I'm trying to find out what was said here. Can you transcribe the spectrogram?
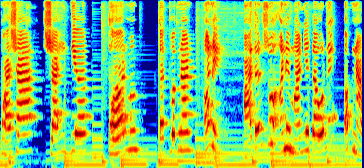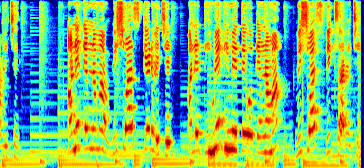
ભાષા, સાહિત્ય, ધર્મ, તત્વજ્ઞાન અને આદર્શો અને માન્યતાઓને અપનાવે છે. અને તેમનામાં વિશ્વાસ કેળવે છે અને ધીમે ધીમે તેઓ તેમનામાં વિશ્વાસ વિકસાવે છે.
